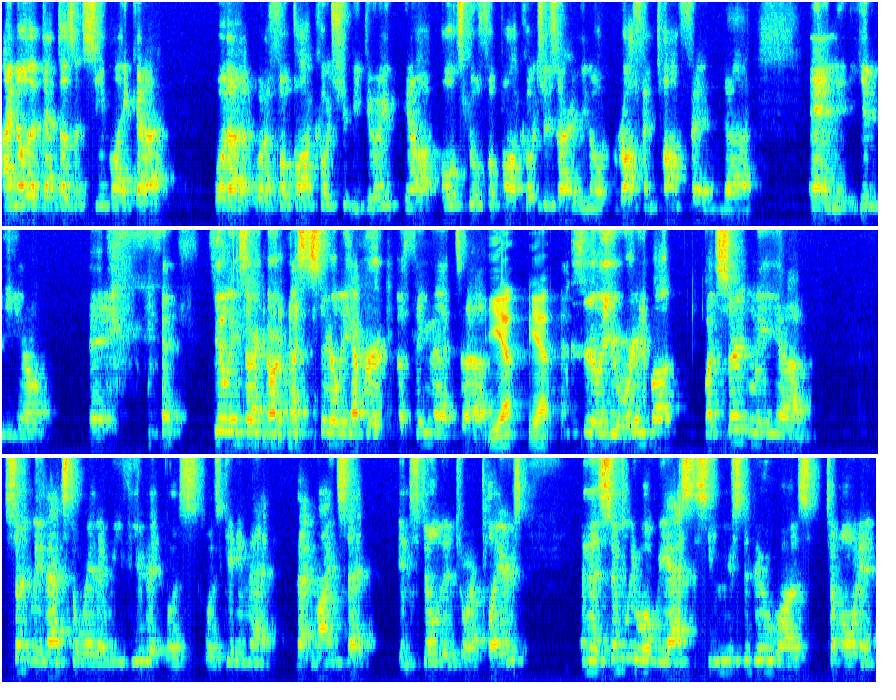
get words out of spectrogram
I know that that doesn't seem like a, what a what a football coach should be doing. You know, old school football coaches are you know rough and tough and uh, and you, you know feelings aren't, necessarily ever a thing that uh, yep yep. necessarily you're worried about. But certainly uh, certainly that's the way that we viewed it was was getting that that mindset instilled into our players. And then simply what we asked the seniors to do was to own it.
